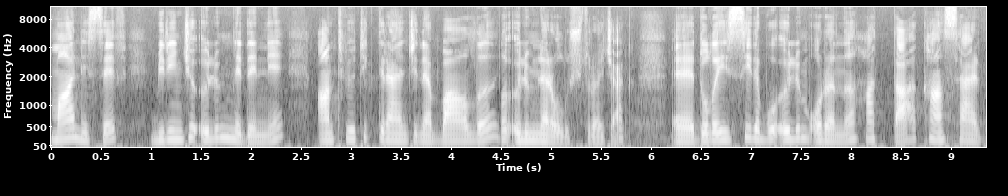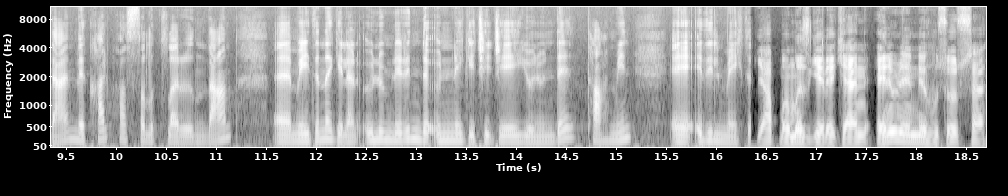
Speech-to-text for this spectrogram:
maalesef birinci ölüm nedeni antibiyotik direncine bağlı ölümler oluşturacak. Ee, dolayısıyla bu ölüm oranı hatta kanserden ve kalp hastalıklarından e, meydana gelen ölümlerin de önüne geçeceği yönünde tahmin e, edilmekte. Yapmamız gereken en önemli husussa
